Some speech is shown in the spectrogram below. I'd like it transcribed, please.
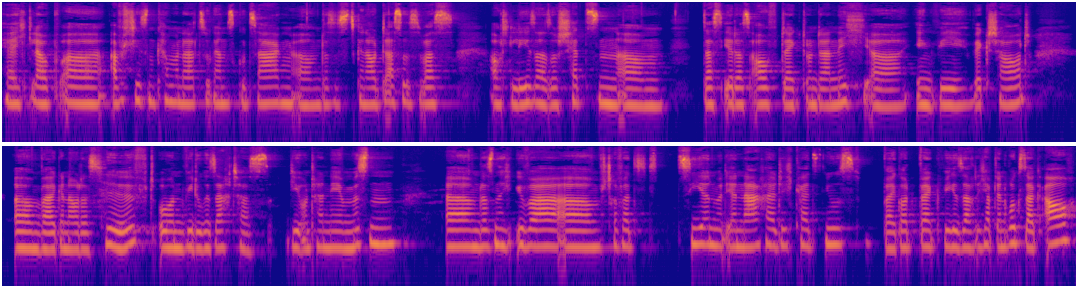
Ja, ich glaube, äh, abschließend kann man dazu ganz gut sagen, ähm, dass es genau das ist, was auch die Leser so schätzen, ähm, dass ihr das aufdeckt und da nicht äh, irgendwie wegschaut, ähm, weil genau das hilft. Und wie du gesagt hast, die Unternehmen müssen ähm, das nicht über ähm, strapazieren mit ihren Nachhaltigkeitsnews. Bei Gottberg, wie gesagt, ich habe den Rucksack auch.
